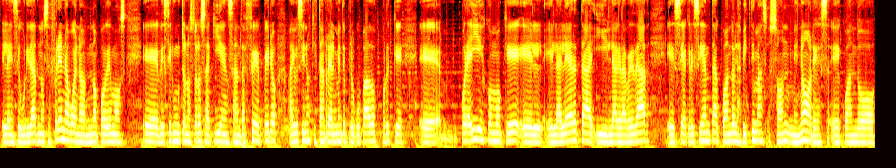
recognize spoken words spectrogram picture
la inseguridad no se frena. Bueno, no podemos eh, decir mucho nosotros aquí en Santa Fe, pero hay vecinos que están realmente preocupados porque eh, por ahí es como que el, alerta y la gravedad eh, se acrecienta cuando las víctimas son menores, cuando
